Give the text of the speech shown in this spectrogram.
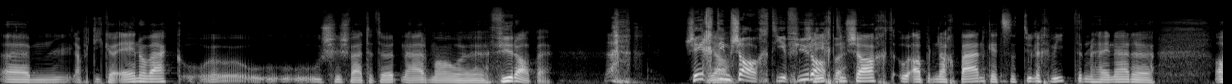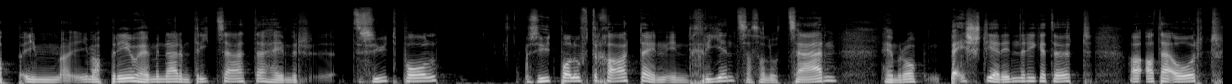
Ähm, aber die gehen eh noch weg. Und sonst werden dort näher mal äh, Feierabend. Schicht Ja. im Schacht, hier Schicht Feierabend. im Schacht. Aber nach Bern geht es natürlich weiter. Wir haben dann, äh, ab, im, im April haben wir dann, am 13. haben wir den Südpol. Südpol auf der Karte, in, in Kriens, also Luzern, haben wir auch beste Erinnerungen dort an, an diesen Ort.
